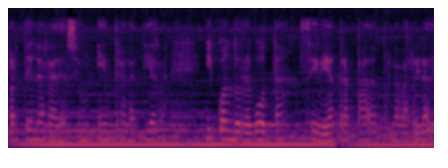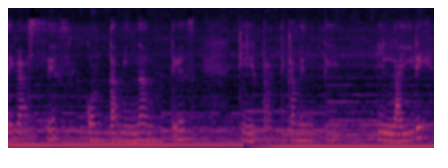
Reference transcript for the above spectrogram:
parte de la radiación entra a la Tierra y cuando rebota se ve atrapada por la barrera de gases contaminantes que es prácticamente el aire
